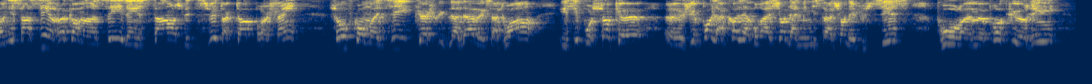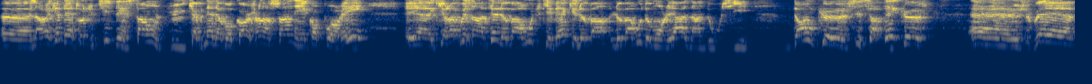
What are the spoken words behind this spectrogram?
on est censé recommencer l'instance le 18 octobre prochain, sauf qu'on m'a dit que je suis plaideur vexatoire, et c'est pour ça que j'ai pas la collaboration de l'administration de la justice pour me procurer euh, la requête introductive d'instance du cabinet d'avocats Janson et Incorporé, et, euh, qui représentait le barreau du Québec et le, bar- le barreau de Montréal dans le dossier. Donc, euh, c'est certain que je vais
